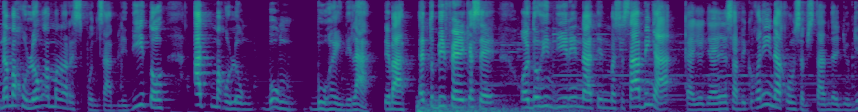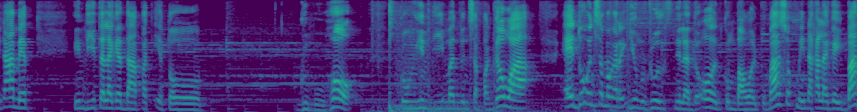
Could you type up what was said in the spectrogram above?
na makulong ang mga responsable dito at makulong buong buhay nila. ba? And to be fair kasi, although hindi rin natin masasabi nga, kaya nga sabi ko kanina, kung substandard yung ginamit, hindi talaga dapat ito gumuho. Kung hindi man dun sa paggawa, eh doon sa mga yung rules nila doon, kung bawal pumasok, may nakalagay ba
